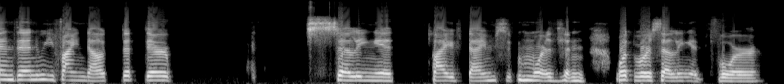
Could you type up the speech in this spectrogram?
And then we find out that they're selling it five times more than what we're selling it for.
